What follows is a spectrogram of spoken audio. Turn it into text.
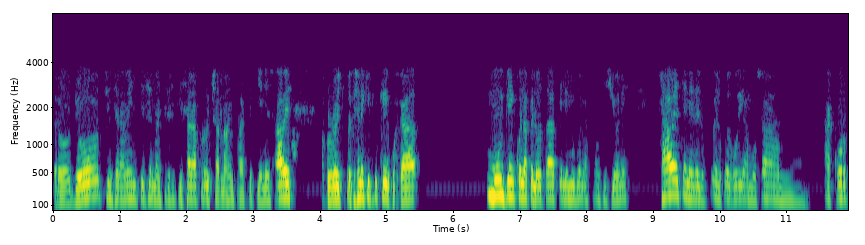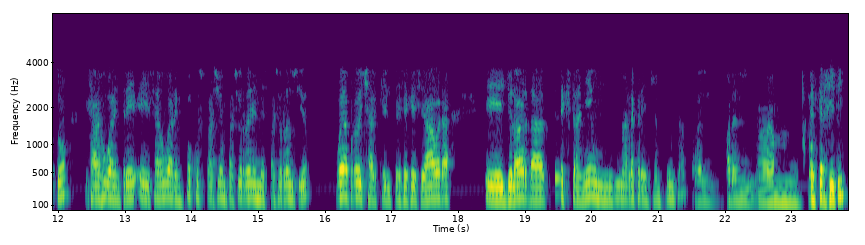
pero yo, sinceramente, si el Manchester City sabe aprovechar la ventaja que tiene, sabe aprovechar, porque es un equipo que juega muy bien con la pelota, tiene muy buenas transiciones, sabe tener el, juego, digamos, a, a corto sabe jugar, entre, eh, sabe jugar en poco espacio, en espacio, en espacio reducido, puede aprovechar que el PSG se abra. Eh, yo la verdad extrañé una referencia en punta para el, para el um, Manchester City,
